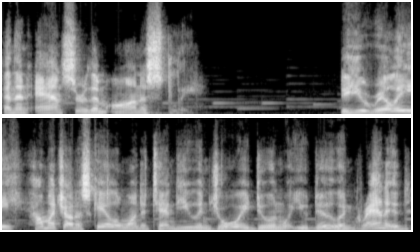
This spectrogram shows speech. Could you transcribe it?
and then answer them honestly. Do you really? How much on a scale of 1 to 10 do you enjoy doing what you do? And granted,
